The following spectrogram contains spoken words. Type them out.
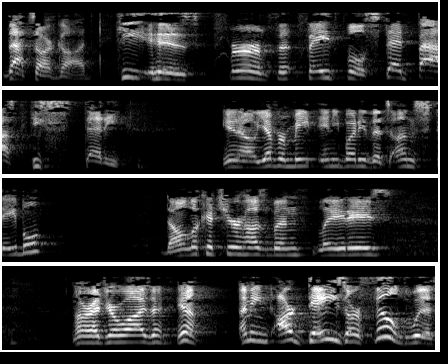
That's our God. He is firm, faithful, steadfast. He's steady. You know, you ever meet anybody that's unstable? Don't look at your husband, ladies. Or at your wives. Know, I mean, our days are filled with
